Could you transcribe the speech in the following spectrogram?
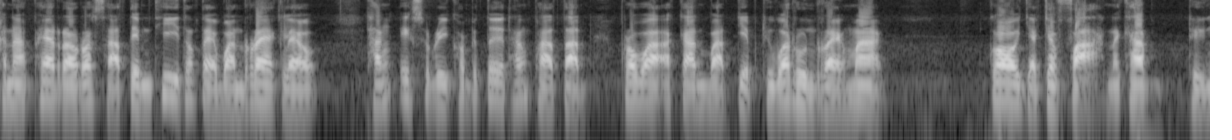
คณะแพทย์เรารักษาเต็มที่ตั้งแต่วันแรกแล้ว ทั้งเอ็กซเรย์คอมพิวเตอร์ทั้งผ่าตัด เพราะว่าอาการบาดเจ็บถือว่ารุนแรงมาก ก็อยากจะฝากนะครับ ถึง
